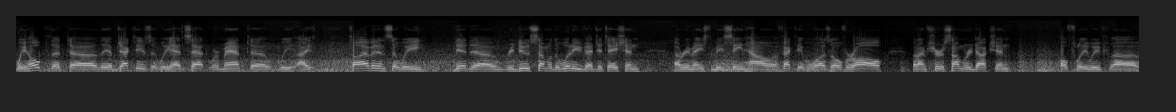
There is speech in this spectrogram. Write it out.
We hope that uh, the objectives that we had set were met. Uh, we, I saw evidence that we did uh, reduce some of the woody vegetation. Uh, remains to be seen how effective it was overall, but I'm sure some reduction. Hopefully we've uh,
